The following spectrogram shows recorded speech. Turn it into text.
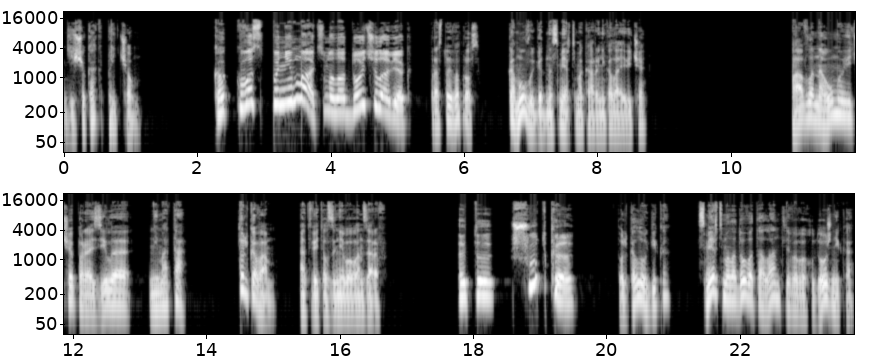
Еще как при чем? Как вас понимать, молодой человек? простой вопрос. Кому выгодна смерть Макара Николаевича? Павла Наумовича поразила немота. «Только вам», — ответил за него Ванзаров. «Это шутка?» «Только логика. Смерть молодого талантливого художника,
